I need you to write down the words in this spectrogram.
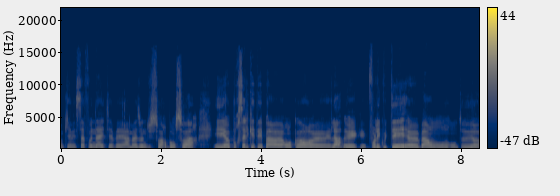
Donc il y avait Saphonite, il y avait Amazon du soir, bonsoir. Et euh, pour celles qui n'étaient pas encore euh, là pour l'écouter, bah, on, te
